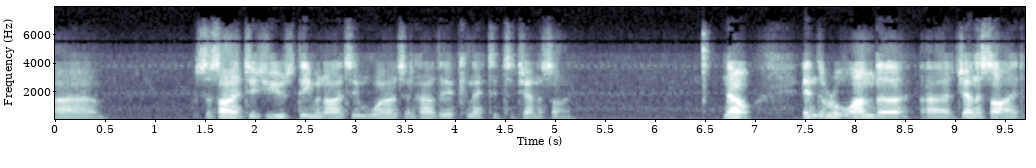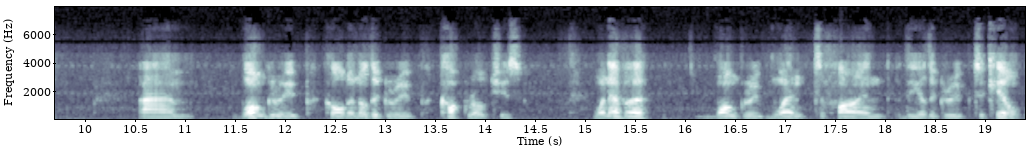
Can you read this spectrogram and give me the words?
um, societies use demonizing words and how they are connected to genocide. Now, in the Rwanda uh, genocide, um, one group called another group cockroaches. Whenever one group went to find the other group to kill,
